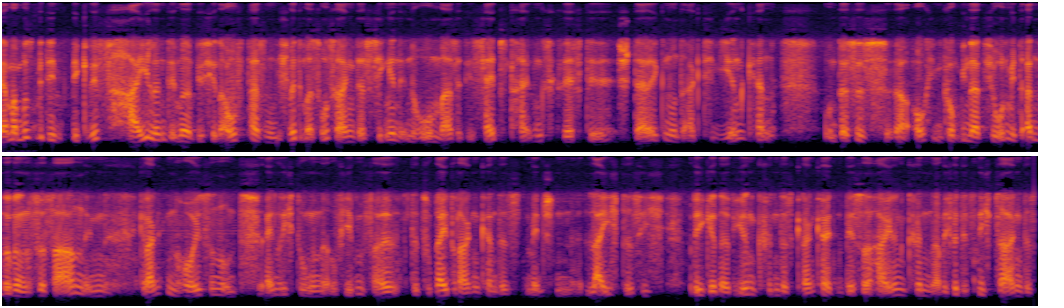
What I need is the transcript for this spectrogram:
Ja, man muss mit dem Begriff heilend immer ein bisschen aufpassen. Ich würde mal so sagen, dass Singen in hohem Maße die Selbstheilungskräfte stärken und aktivieren kann und dass es äh, auch in Kombination mit anderen Verfahren in Krankenhäusern und Einrichtungen auf jeden Fall dazu beitragen kann, dass Menschen leichter sich regenerieren können, dass Krankheiten besser heilen können. Aber ich würde jetzt nicht sagen, dass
